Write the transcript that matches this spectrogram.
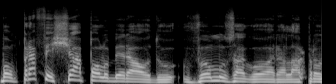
Bom, para fechar, Paulo Beraldo, vamos agora lá para a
